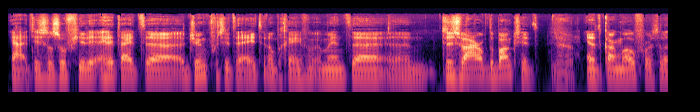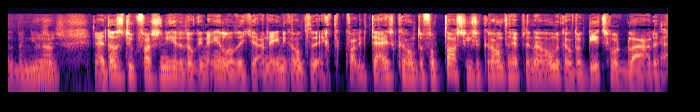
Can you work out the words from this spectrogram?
ja, het is alsof je de hele tijd uh, junkfood zit te eten... en op een gegeven moment uh, te zwaar op de bank zit. Ja. En dat kan ik me ook voorstellen dat het bij nieuws is. Ja, dat is natuurlijk fascinerend ook in Engeland. Dat je aan de ene kant echt kwaliteitskranten, fantastische kranten hebt... en aan de andere kant ook dit soort bladen.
